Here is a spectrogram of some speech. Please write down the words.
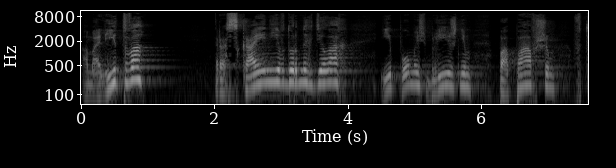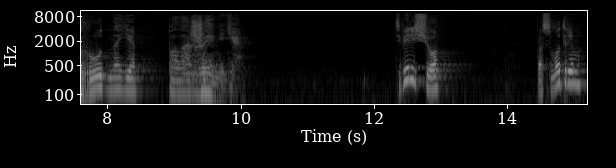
а молитва, раскаяние в дурных делах и помощь ближним, попавшим в трудное положение. Теперь еще посмотрим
